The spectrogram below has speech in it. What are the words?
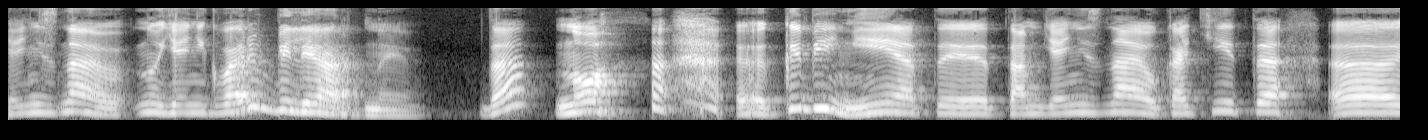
я не знаю, ну, я не говорю бильярдные, да, но э, кабинеты, там, я не знаю, какие-то э,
